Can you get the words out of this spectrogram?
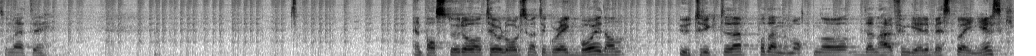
som det heter. En pastor og teolog som heter Greg Boyd, han uttrykte det på denne måten, og den her fungerer best på engelsk.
